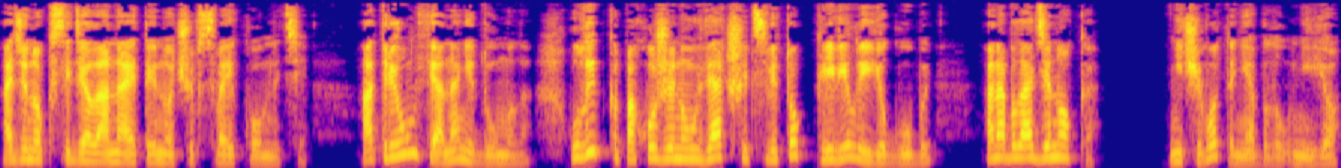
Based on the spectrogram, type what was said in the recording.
Одиноко сидела она этой ночью в своей комнате. О триумфе она не думала. Улыбка, похожая на увядший цветок, кривила ее губы. Она была одинока. Ничего-то не было у нее,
